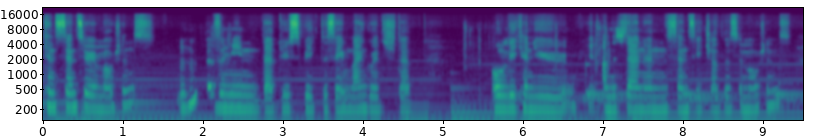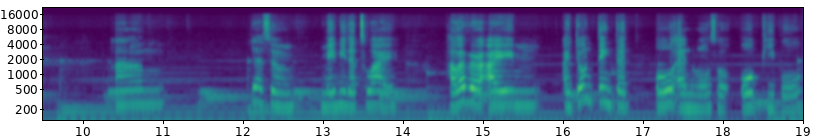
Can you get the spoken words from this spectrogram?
can sense your emotions. Mhm. Doesn't mean that you speak the same language. That only can you understand and sense each other's emotions. Um. Yeah. So maybe that's why. However, I'm I don't think that all animals or all people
